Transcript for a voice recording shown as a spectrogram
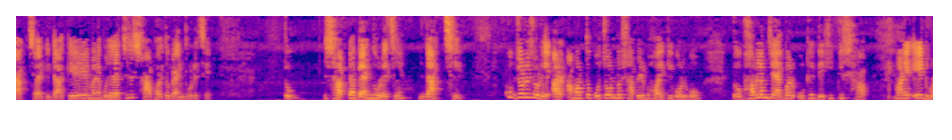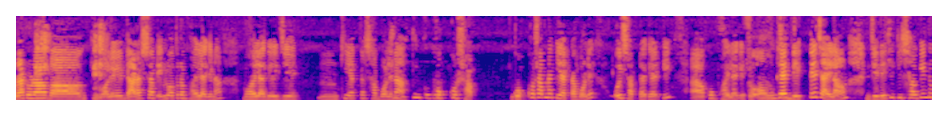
ডাকছে আর কি। ডাকে মানে বোঝা যাচ্ছে যে সাপ হয়তো ব্যাং ধরেছে। তো সাপটা ব্যাং ধরেছে ডাকছে। খুব জোরে জোরে আর আমার তো প্রচণ্ড সাপের ভয় কি বলব? তো ভাবলাম যে একবার উঠে দেখি কি সাপ। মানে এই ঢোড়া টোড়া বা কি বলে ডাড়ার সাপ এগুলো অতটা ভয় লাগে না। ভয় লাগে ওই যে কি একটা সাপ বলে না? খক্ষ সাপ। গক্ষ সাপ না কি একটা বলে? ওই সাপটাকে আর কি খুব ভয় লাগে। তো উঠে দেখতে চাইলাম যে দেখি কি সাপ কিন্তু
